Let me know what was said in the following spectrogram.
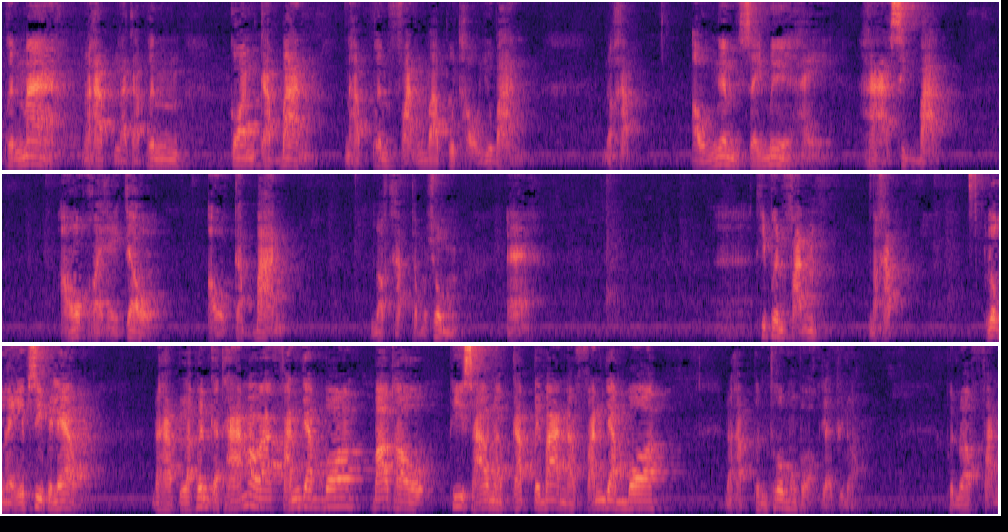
เพิ่นมานะครับแล้วก็เพิ่นก่อนกลับบ้านนะครับเพิ่นฝันว่าผู้เฒ่าอยู่บ้านนะครับเอาเงินใส่มือให้ห้าสิบบาท เอาคอยให้เจ้าเอากลับบ้านเนาะครับท่านผู้ชมเอ่อเอ่อที่เพิ่อนฝันนะครับ ลงให้เอฟซีไปแล้วนะครับแล้วเพิ่อนก็ถามมาว่าฝันยำบอบ้าวเท่าพี่สาวนะกลับไปบ้านนะฝันยำบอนะครับ เพิ่อนโทรมาบอกแล้วพี่น้องเพิ่อนว่าฝัน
